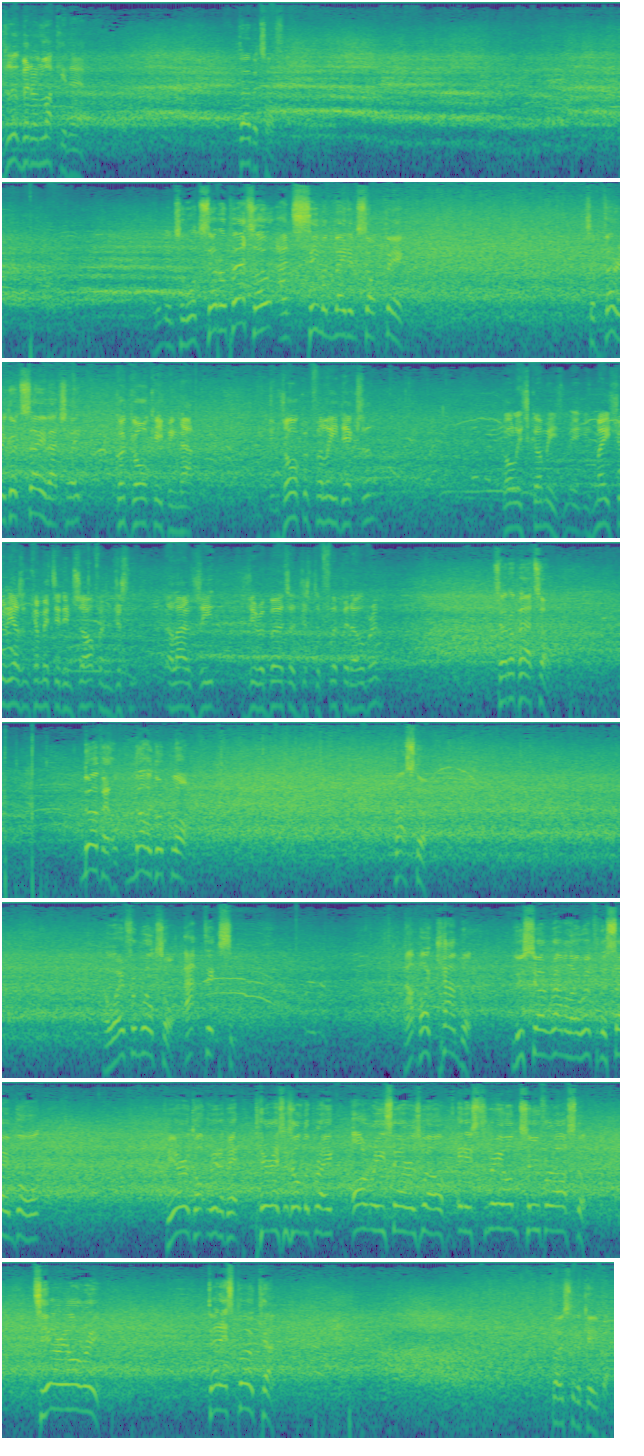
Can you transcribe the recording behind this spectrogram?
He's a little bit unlucky there. Berbatov. In towards Roberto, and Seaman made himself big. It's a very good save, actually. Good goalkeeping, that. It was awkward for Lee Dixon. Goalie's come, he's, he's, made sure he hasn't committed himself and just allowed Z, Zé Roberto just to flip it over him. To Roberto. Neuville, another good block. Basturk. Away from Wiltord, at Dixon. Out by Campbell. Lucien Ramelow went for the same ball. Vieira got rid of it. Pires is on the break. Henry's there as well. It is three on two for Arsenal. Thierry Henry. Dennis Bergkamp. Close to the keeper.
